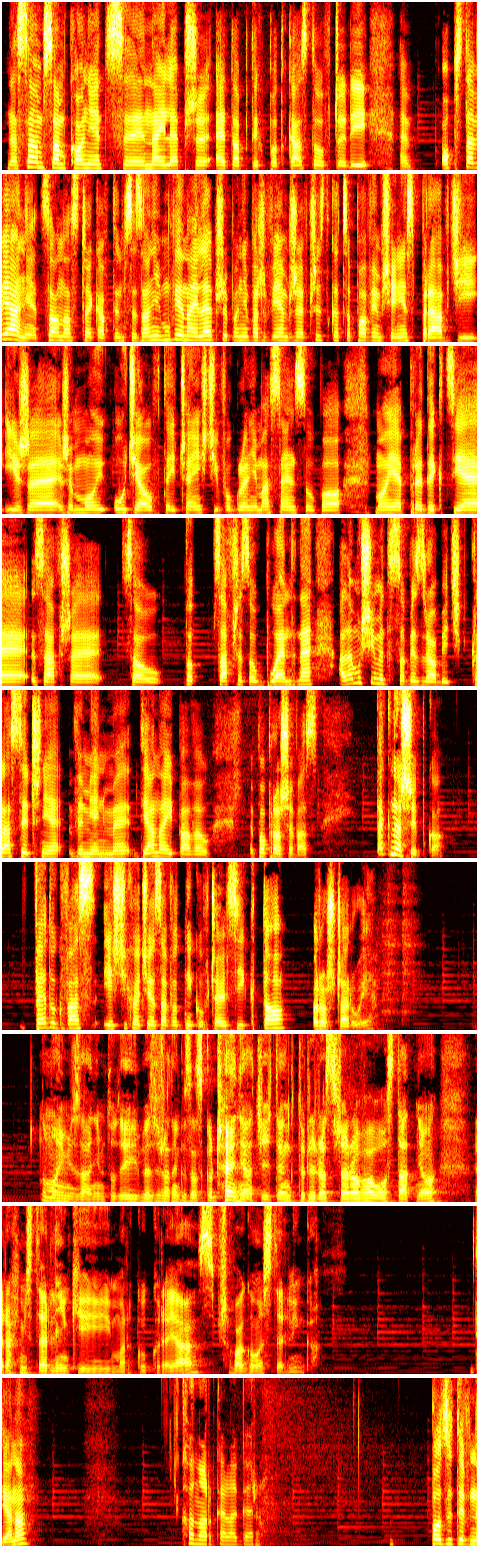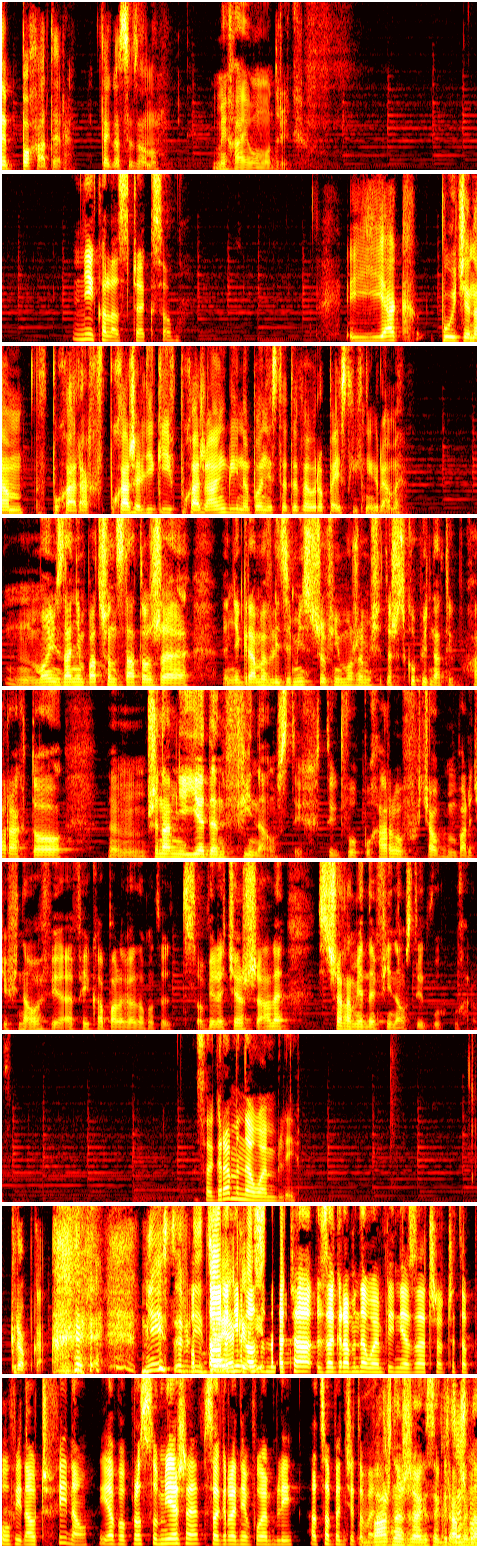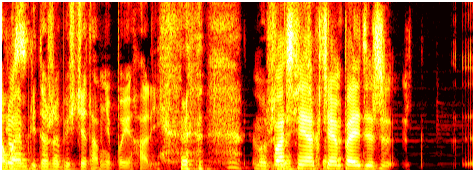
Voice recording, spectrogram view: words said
Na sam sam koniec y, najlepszy etap tych podcastów, czyli e, obstawianie, co nas czeka w tym sezonie. Mówię najlepszy, ponieważ wiem, że wszystko, co powiem, się nie sprawdzi i że, że mój udział w tej części w ogóle nie ma sensu, bo moje predykcje zawsze są. No, zawsze są błędne, ale musimy to sobie zrobić. Klasycznie wymieńmy Diana i Paweł. Poproszę Was, tak na szybko. Według Was, jeśli chodzi o zawodników Chelsea, kto rozczaruje? No moim zdaniem tutaj bez żadnego zaskoczenia, czyli ten, który rozczarował ostatnio Rahim Sterling i Marku Kureja z przewagą Sterlinga. Diana? Conor Gallagher. Pozytywny bohater tego sezonu. Michał Modryk. Nicholas Jackson. Jak pójdzie nam w pucharach? W pucharze ligi i w pucharze Anglii, no bo niestety w europejskich nie gramy. Moim zdaniem, patrząc na to, że nie gramy w Lidze Mistrzów i możemy się też skupić na tych pucharach, to przynajmniej jeden finał z tych, tych dwóch pucharów. Chciałbym bardziej finałów FA Cup, ale wiadomo, to jest o wiele cięższe, ale strzelam jeden finał z tych dwóch pucharów. Zagramy na Wembley. Kropka. Miejsce w lidze. Bo to nie jak... oznacza, zagramy na Wembley nie oznacza, czy to półfinał, czy finał. Ja po prostu mierzę w zagranie w Wembley, a co będzie to Ważne, będzie. że jak zagramy Chcesz na prostu... Wembley, to żebyście tam nie pojechali. Właśnie ja chciałem powiedzieć, że,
